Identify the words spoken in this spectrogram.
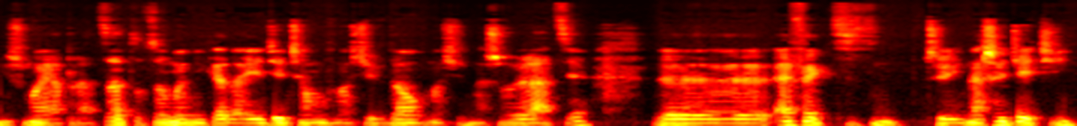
niż moja praca. To, co Monika daje dzieciom, wnosi w dom, wnosi w naszą relację. Y, efekt, czyli nasze dzieci,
